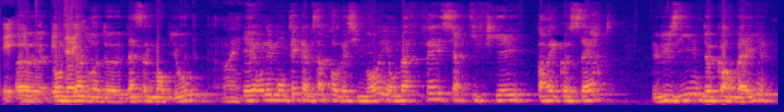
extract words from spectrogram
et, euh, dans le cadre d'assolement bio. Et on est monté comme ça progressivement et on a fait certifier par EcoCert l'usine de Corbeil.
